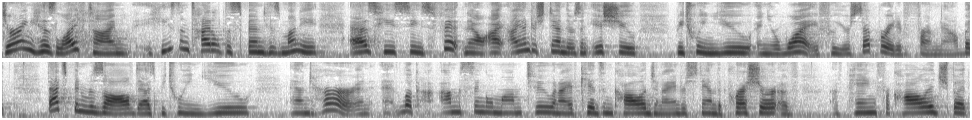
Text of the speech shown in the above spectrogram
during his lifetime, he's entitled to spend his money as he sees fit. Now, I, I understand there's an issue between you and your wife, who you're separated from now, but that's been resolved as between you and her. And, and look, I- I'm a single mom too, and I have kids in college, and I understand the pressure of, of paying for college, but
